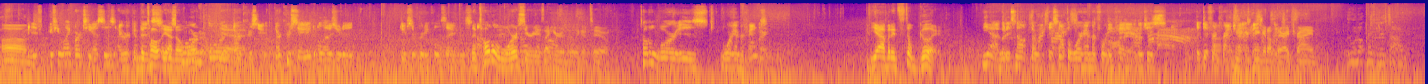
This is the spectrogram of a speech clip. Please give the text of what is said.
Um, If, if you like RTSs, I recommend The to- yeah, the war- or yeah. Dark Crusade. Dark Crusade allows you to do some pretty cool things. the Um, Total War series I hear is really good too. Total War is Warhammer Fantasy. Yeah, but it's still good. Yeah, but it's not the it's not the Warhammer 40k, which is a different I franchise. can't, I can't get up there. I tried. We will not make it in time.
